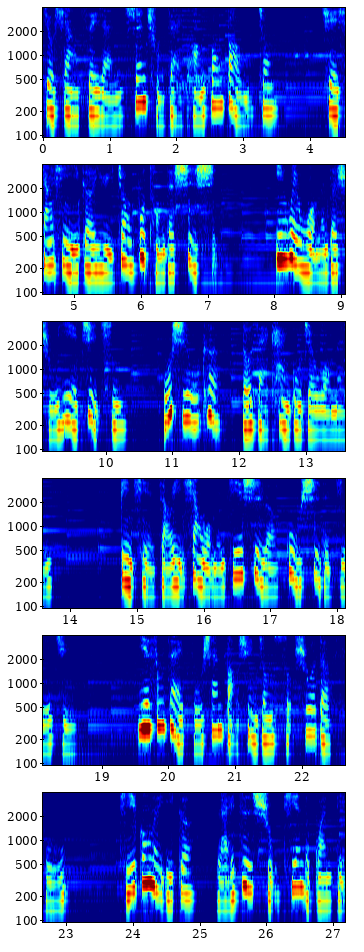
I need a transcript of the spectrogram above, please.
就像虽然身处在狂风暴雨中，却相信一个与众不同的事实，因为我们的熟业至亲无时无刻都在看顾着我们，并且早已向我们揭示了故事的结局。耶稣在福山宝训中所说的“福”，提供了一个来自属天的观点。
